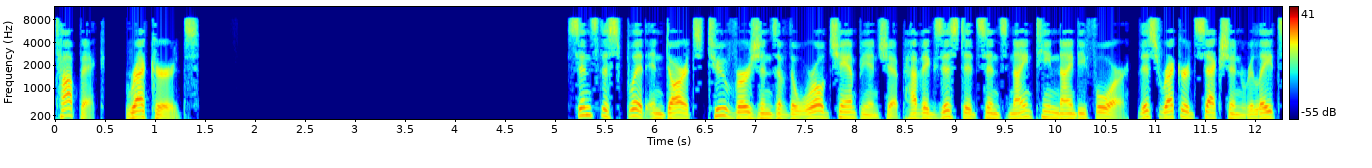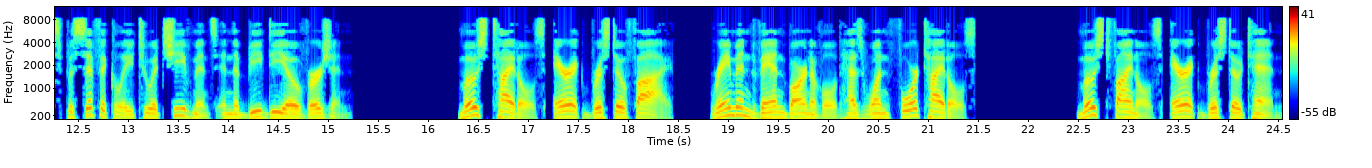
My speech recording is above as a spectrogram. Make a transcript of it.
Topic: Records. Since the split in darts two versions of the World Championship have existed since 1994, this record section relates specifically to achievements in the BDO version. Most titles, Eric Bristow 5. Raymond van Barneveld has won four titles. Most finals, Eric Bristow 10.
